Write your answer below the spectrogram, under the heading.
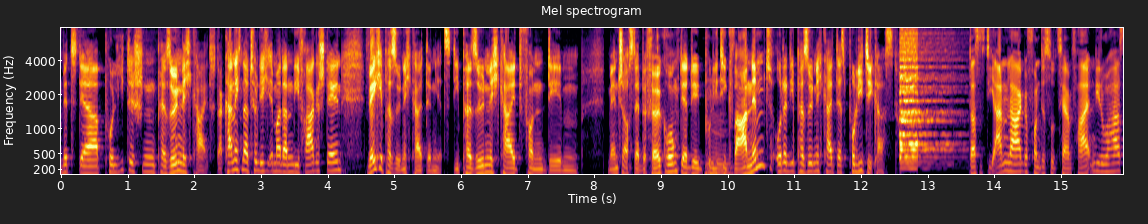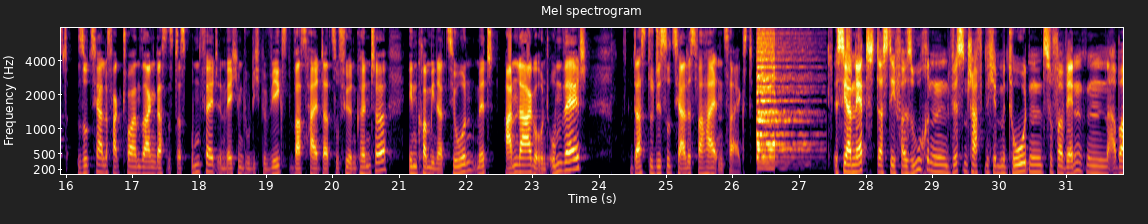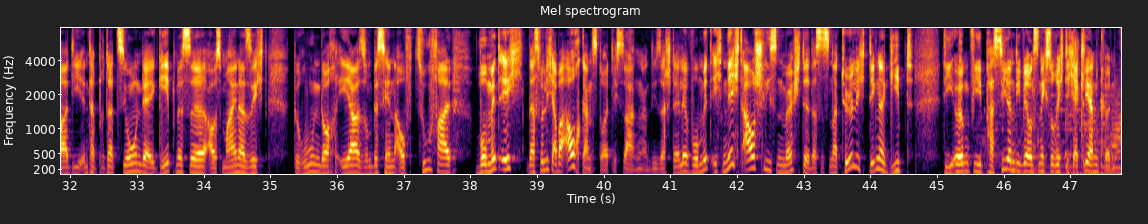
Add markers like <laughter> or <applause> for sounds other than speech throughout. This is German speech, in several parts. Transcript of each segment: mit der politischen Persönlichkeit. Da kann ich natürlich immer dann die Frage stellen, welche Persönlichkeit denn jetzt? Die Persönlichkeit von dem Mensch aus der Bevölkerung, der die Politik mhm. wahrnimmt, oder die Persönlichkeit des Politikers? Das ist die Anlage von dissozialem Verhalten, die du hast. Soziale Faktoren sagen, das ist das Umfeld, in welchem du dich bewegst, was halt dazu führen könnte, in Kombination mit Anlage und Umwelt, dass du dissoziales Verhalten zeigst. Ist ja nett, dass die versuchen, wissenschaftliche Methoden zu verwenden, aber die Interpretation der Ergebnisse aus meiner Sicht beruhen doch eher so ein bisschen auf Zufall, womit ich, das will ich aber auch ganz deutlich sagen an dieser Stelle, womit ich nicht ausschließen möchte, dass es natürlich Dinge gibt, die irgendwie passieren, die wir uns nicht so richtig erklären können.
